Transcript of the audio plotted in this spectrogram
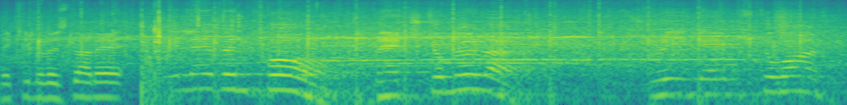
Nicky Müller's done it. 11-4 match to Müller. Three games to one.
